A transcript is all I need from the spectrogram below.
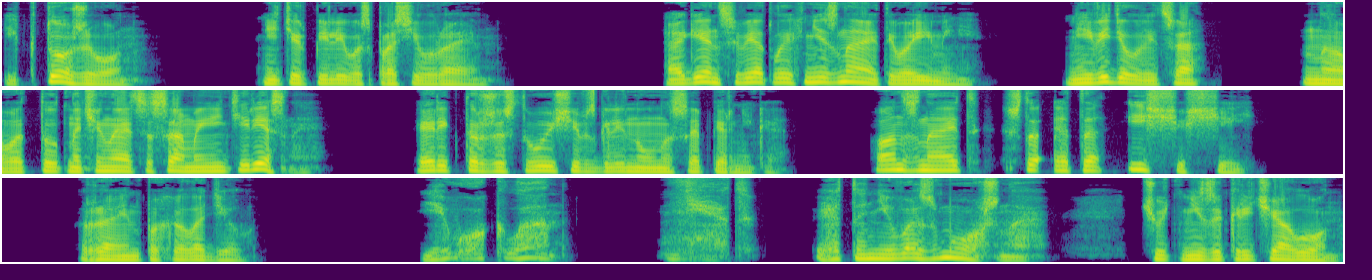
«И кто же он?» — нетерпеливо спросил Райан. «Агент Светлых не знает его имени Не видел лица. Но вот тут начинается самое интересное. Эрик торжествующе взглянул на соперника. Он знает, что это ищущий. Райан похолодел. Его клан? Нет, это невозможно. Чуть не закричал он,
